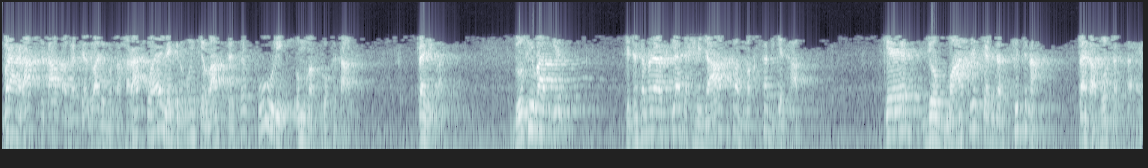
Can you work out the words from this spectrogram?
براہ راست کتاب اگرچہ ازواج متحرات کو ہے، لیکن ان کے واسطے سے پوری امت کو خطاب ہے۔ پہلی بات۔ دوسری بات یہ کہ جیسے میں نے کیا کہ حجاب کا مقصد یہ تھا کہ جو معاشرے کے اندر فتنہ پیدا ہو سکتا ہے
